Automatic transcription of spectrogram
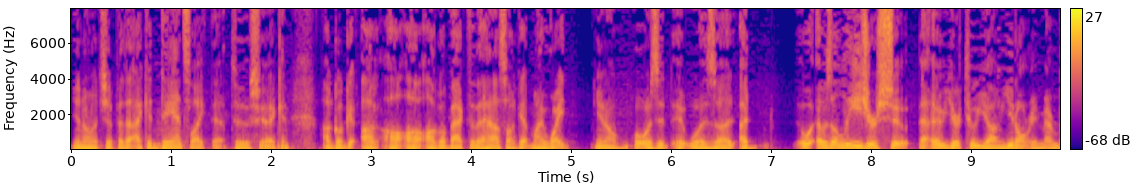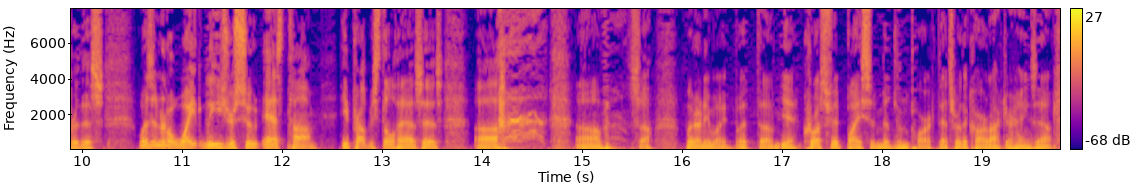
you know, it's I can dance like that too. See, I can. I'll go get. I'll, I'll, I'll, go back to the house. I'll get my white. You know, what was it? It was a, a it was a leisure suit. Uh, you're too young. You don't remember this. Wasn't it a white leisure suit? Ask Tom. He probably still has his. Uh, um, so, but anyway, but um, yeah, CrossFit Bison Midland Park. That's where the car doctor hangs out.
